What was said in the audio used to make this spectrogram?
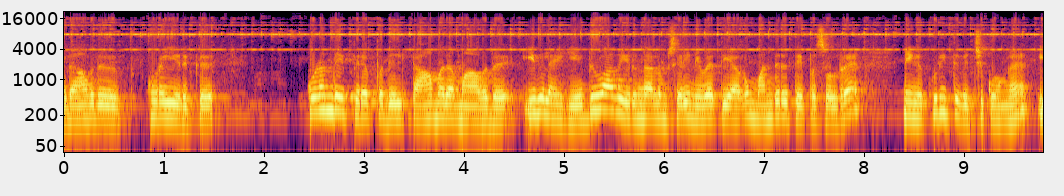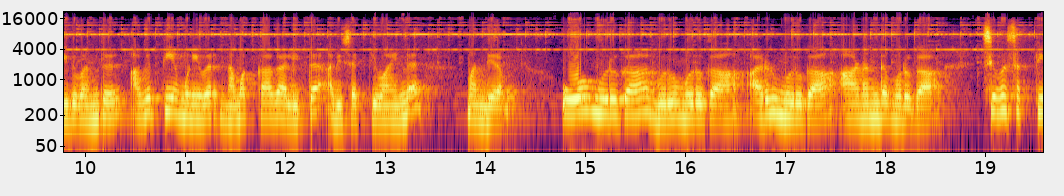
ஏதாவது குறை இருக்குது குழந்தை பிறப்பதில் தாமதமாவது இதில் எதுவாக இருந்தாலும் சரி நிவர்த்தியாகும் மந்திரத்தை இப்போ சொல்கிறேன் நீங்கள் குறித்து வச்சுக்கோங்க. இது வந்து அகத்திய முனிவர் நமக்காக அளித்த அதிசக்தி வாய்ந்த மந்திரம். ஓ முருகா குரு முருகா அருள் முருகா ஆனந்த முருகா. சிவசக்தி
